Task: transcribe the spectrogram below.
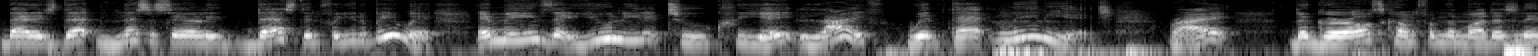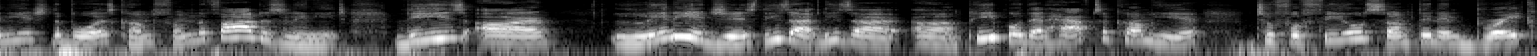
that is that necessarily destined for you to be with. It means that you needed to create life with that lineage, right? The girls come from the mother's lineage, the boys comes from the father's lineage. These are lineages. These are these are uh, people that have to come here to fulfill something and break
